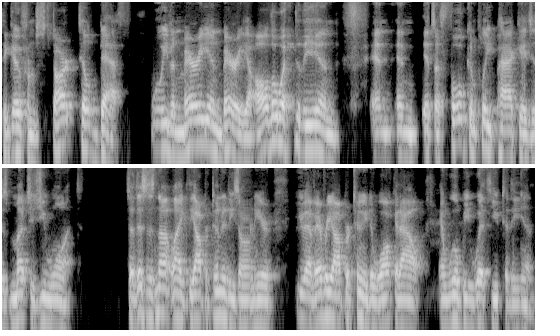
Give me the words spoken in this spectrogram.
to go from start till death we'll even marry you and bury you all the way to the end and and it's a full complete package as much as you want so this is not like the opportunities aren't here you have every opportunity to walk it out and we'll be with you to the end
